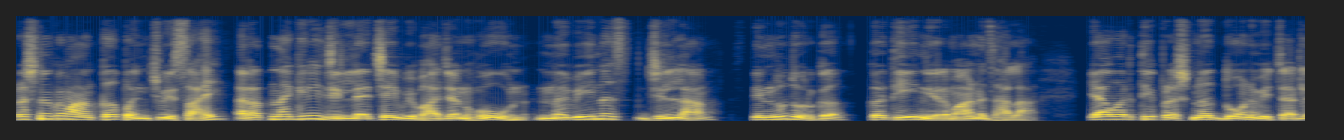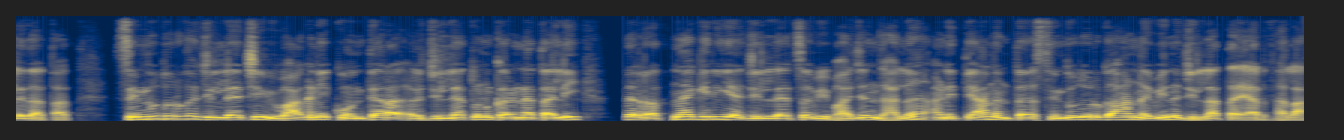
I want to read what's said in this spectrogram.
प्रश्न क्रमांक पंचवीस आहे. रत्नागिरी जिल्ह्याचे विभाजन होऊन नवीन जिल्हा सिंधुदुर्ग कधी निर्माण झाला? यावरती प्रश्न दोन विचारले जातात. सिंधुदुर्ग जिल्ह्याची विभागणी कोणत्या जिल्ह्यातून करण्यात आली? तर रत्नागिरी या जिल्ह्याचं विभाजन झालं आणि त्यानंतर सिंधुदुर्ग हा नवीन जिल्हा तयार झाला.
